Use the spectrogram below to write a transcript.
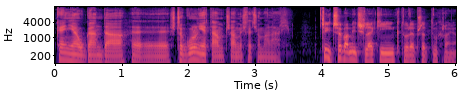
Kenia, Uganda, e, szczególnie tam trzeba myśleć o malarii. Czyli trzeba mieć leki, które przed tym chronią.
